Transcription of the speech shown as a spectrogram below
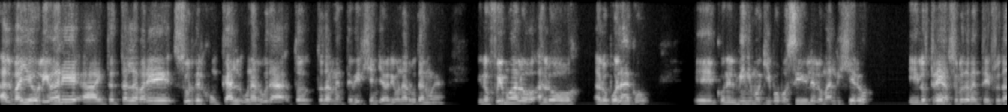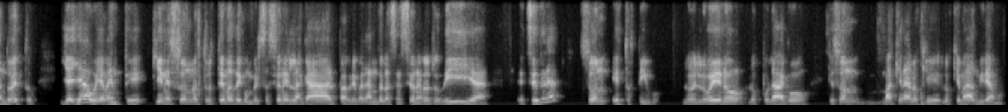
al Valle de Olivares a intentar la pared sur del Juncal, una ruta totalmente virgen y abrir una ruta nueva. Y nos fuimos a lo, a lo, a lo polaco, eh, con el mínimo equipo posible, lo más ligero, y los tres absolutamente disfrutando esto. Y allá, obviamente, ¿quiénes son nuestros temas de conversación en la carpa, preparando la ascensión al otro día, etcétera? Son estos tipos, los eslovenos, los polacos, que son más que nada los que, los que más admiramos.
